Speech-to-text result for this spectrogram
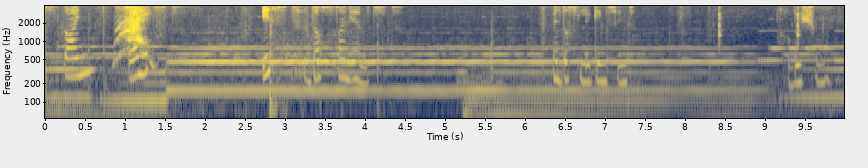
Das dein Ernst? Ist das dein Ernst? Wenn das Leggings sind. Habe ich schon.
